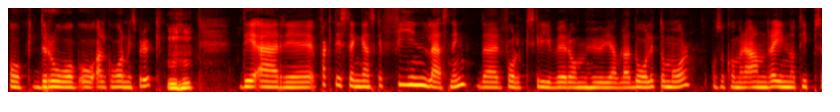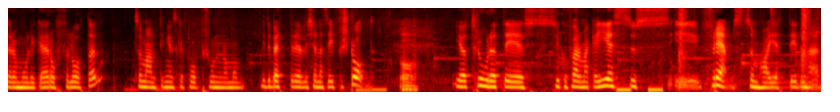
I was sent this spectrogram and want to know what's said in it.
och drog och alkoholmissbruk. Mhm. Det är eh, faktiskt en ganska fin läsning där folk skriver om hur jävla dåligt de mår och så kommer det andra in och tipsar om olika roffelåtar som antingen ska få personen att må lite bättre eller känna sig förstådd. Ja. Jag tror att det är psykofarmaka Jesus eh, främst som har gett dig den här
